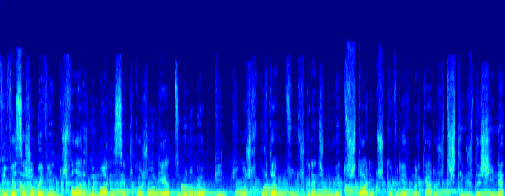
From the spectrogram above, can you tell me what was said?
Viva, sejam bem-vindos. Falar de memória, sempre com João Guedes. O meu nome é o Pinto. Hoje recordamos um dos grandes momentos históricos que haveria de marcar os destinos da China.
